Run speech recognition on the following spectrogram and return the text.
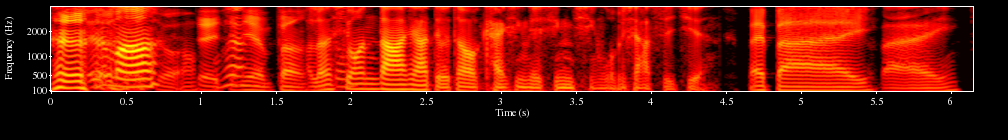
真的吗？对，今天很棒。好了，希望大家得到开心的心情。我们下次见，拜拜，拜。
